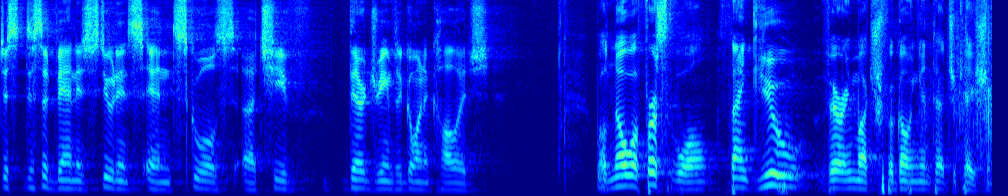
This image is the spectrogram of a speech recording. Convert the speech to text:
just disadvantaged students and schools achieve their dreams of going to college? Well, Noah, first of all, thank you very much for going into education.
